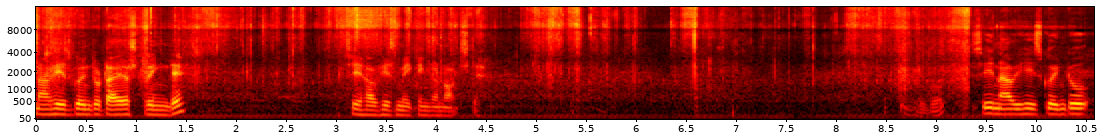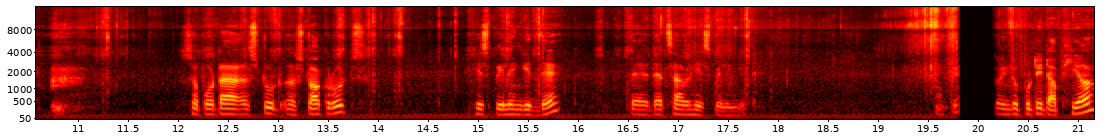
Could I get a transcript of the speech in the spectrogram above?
Now he's going to tie a string there. See how he's making the knots there. See now he's going to sapota uh, stock roots. He's peeling it there. there. That's how he's peeling it. Okay. Going to put it up here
